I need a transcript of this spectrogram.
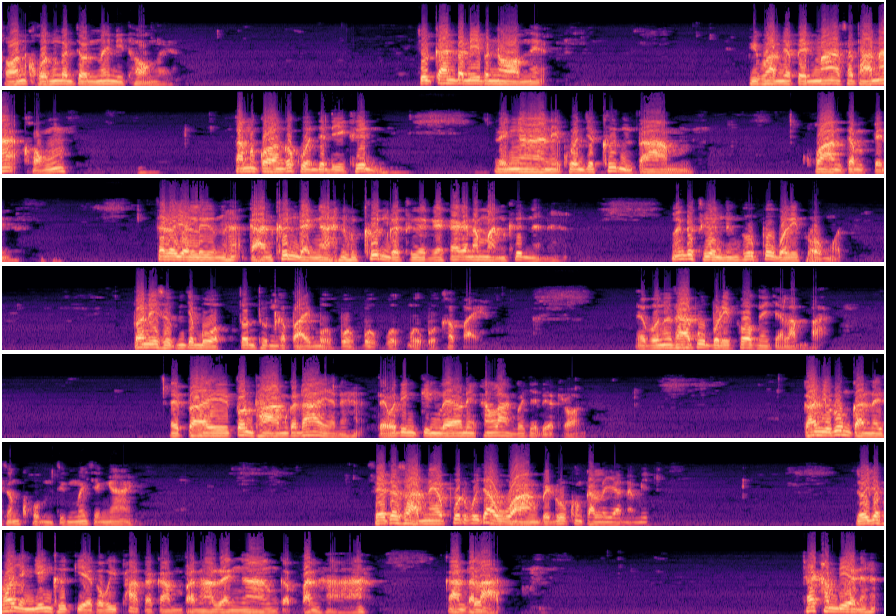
ถอนขนกันจนไม่มีทองเลย จุดการปณีประนอมเนี่ย มีความจะเป็นมากสถานะของกรรมกรก็ควรจะดีขึ้นแรงงานเนี่ยควรจะขึ้นตามความจำเป็น แต่เราอย่าลืมนะฮะการขึ้นแรงงานมันขึ้นกระเทือนคล้ายๆกับน้ำมันขึ้นนะนะมันก็เทือนถึงผู้ผู้บริโภคหมด เพราะในสุดมันจะบวกต้นทุนเข้าไป บวกบวกบวกบวกบวกบวกเข้าไป แต่ผลท้ายผู้บริโภคเนี่ยจะลำบากไอ้ปลายต้นทางก็ได้นะฮะ แต่ว่าจริง ๆ แล้วเนี่ยข้างล่างก็จะเดือดร้อน การอยู่ร่วมกันในสังคมจึงไม่ใช่ง่าย เศรษฐศาสตร์แนวพุทธพระเจ้าวางเป็นรูปของกัลยาณมิตร โดยเฉพาะอย่างยิ่งคือเกี่ยวกับวิภาคกรรม ปัญหาแรงงานกับปัญหาการตลาด ใช้คำเดียวนะฮะ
